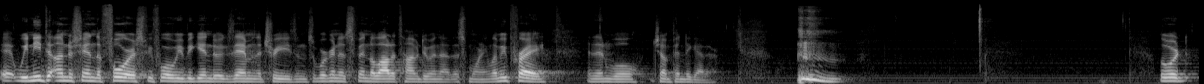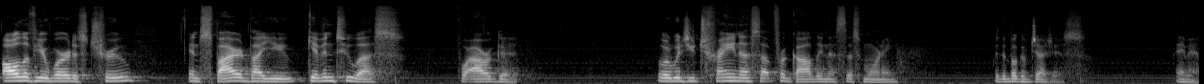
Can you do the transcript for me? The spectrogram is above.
it. We need to understand the forest before we begin to examine the trees, and so we're going to spend a lot of time doing that this morning. Let me pray, and then we'll jump in together. Lord, all of your word is true, inspired by you, given to us for our good. Lord, would you train us up for godliness this morning with the book of Judges? Amen.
